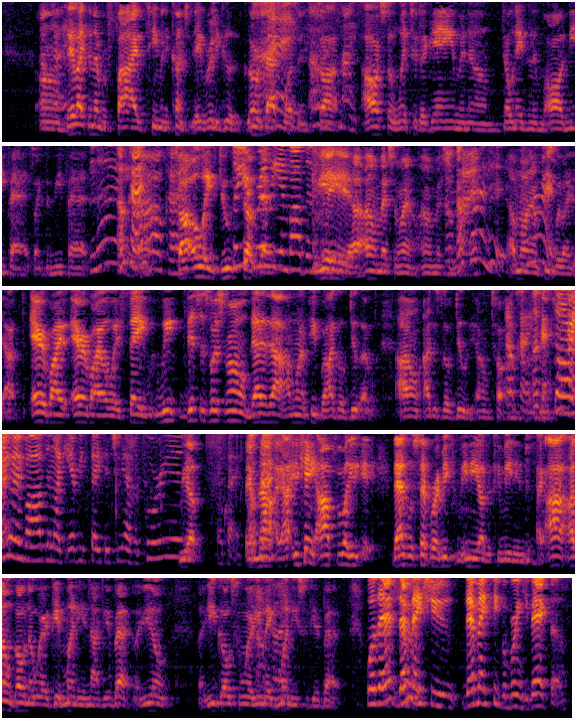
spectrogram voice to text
Um, Okay. They're like the number five team in the country. They're really good girls Nice. basketball team. Oh, so that's I, nice. I also went to the game and um, donated them all knee pads, like the knee pads. Nice. Okay. Oh, okay. So I always do So stuff you're really that. involved in the Yeah, community. yeah. I, I don't mess around. I don't mess around. Okay. Good. I'm one of them people like I, everybody. Everybody always say we. This is what's wrong. Da da da. I'm one of the people. I go do. I don't. I just go do it. I don't talk. I Okay. Okay. So are you involved in like every state that you have a tour in? Yep. Okay. If not, I, you can't. I feel like you, that's what separates me from any other comedian. Like, I, I don't go nowhere to get money and not get back. Like you don't. Like you go somewhere, you make Okay. money, you should get back. Well, that that makes you that makes people bring you back though,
